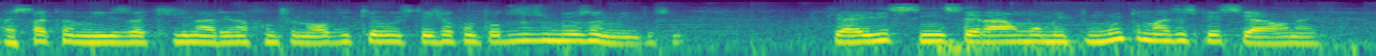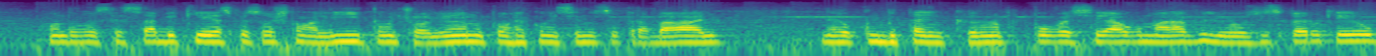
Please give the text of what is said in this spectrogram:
essa camisa aqui na Arena Fonte Nova e que eu esteja com todos os meus amigos. Né? Que aí sim será um momento muito mais especial, né? Quando você sabe que as pessoas estão ali, estão te olhando, estão reconhecendo o seu trabalho, né? O clube está em campo, pô, vai ser algo maravilhoso. Espero que eu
